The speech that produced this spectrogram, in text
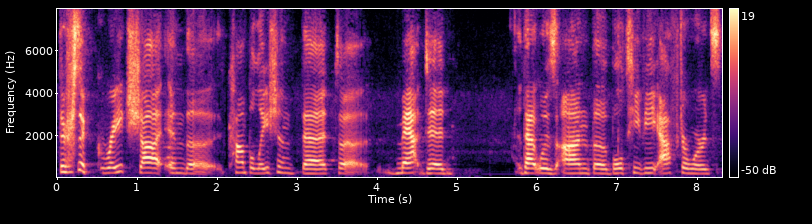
there's a great shot in the compilation that uh, Matt did that was on the Bowl TV afterwards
